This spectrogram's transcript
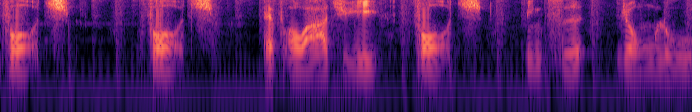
forge forge f o r g e forge 名词熔炉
